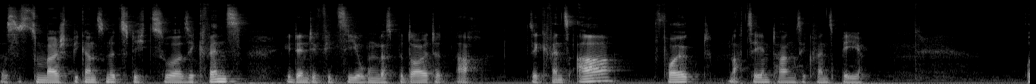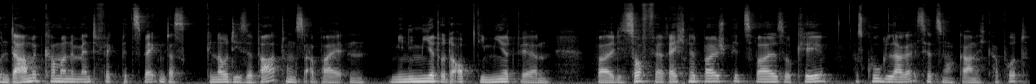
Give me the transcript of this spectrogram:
Das ist zum Beispiel ganz nützlich zur Sequenzidentifizierung. Das bedeutet, nach Sequenz A folgt nach zehn Tagen Sequenz B. Und damit kann man im Endeffekt bezwecken, dass genau diese Wartungsarbeiten minimiert oder optimiert werden. Weil die Software rechnet beispielsweise, okay, das Kugellager ist jetzt noch gar nicht kaputt.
